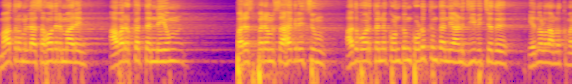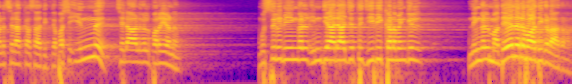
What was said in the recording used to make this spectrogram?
മാത്രമല്ല സഹോദരന്മാരെ അവരൊക്കെ തന്നെയും പരസ്പരം സഹകരിച്ചും അതുപോലെ തന്നെ കൊണ്ടും കൊടുത്തും തന്നെയാണ് ജീവിച്ചത് എന്നുള്ളത് നമുക്ക് മനസ്സിലാക്കാൻ സാധിക്കുക. പക്ഷെ ഇന്ന് ചില ആളുകൾ പറയാണ് മുസ്ലിമീങ്ങൾ ഇന്ത്യ രാജ്യത്ത് ജീവിക്കണമെങ്കിൽ നിങ്ങൾ മതേതരവാദികളാകണം.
